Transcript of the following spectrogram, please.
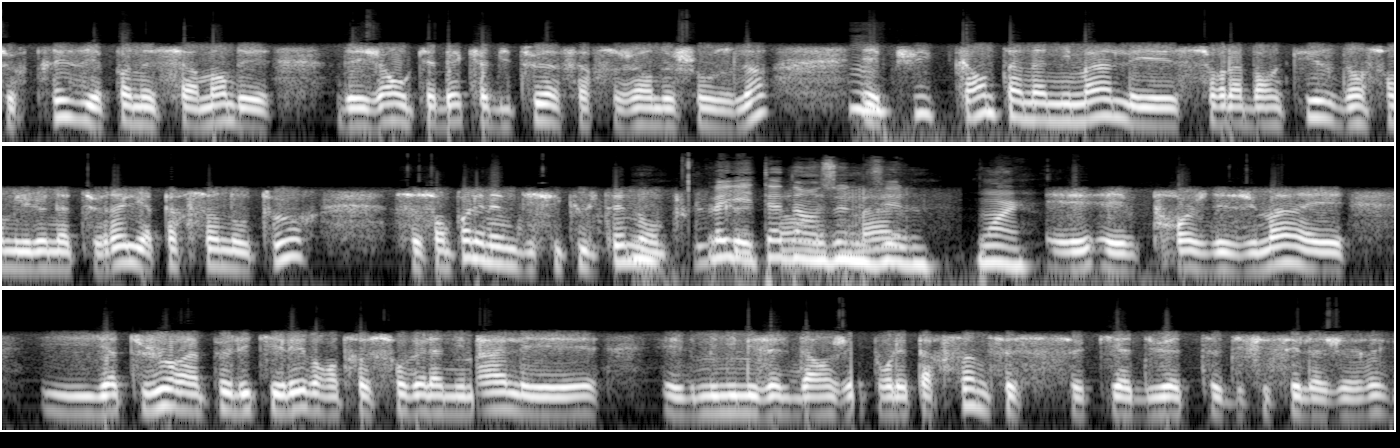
surprise. Il n'y a pas nécessairement des, des gens au Québec habitués à faire ce genre de choses-là. Hmm. Et puis, quand un animal est sur la banquise dans son milieu naturel, il n'y a personne autour, ce sont pas les mêmes difficultés non hmm. plus. Là, il était dans une ville. Ouais. Et, et proche des humains. Et il y a toujours un peu l'équilibre entre sauver l'animal et, et minimiser le danger pour les personnes. C'est ce qui a dû être difficile à gérer.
